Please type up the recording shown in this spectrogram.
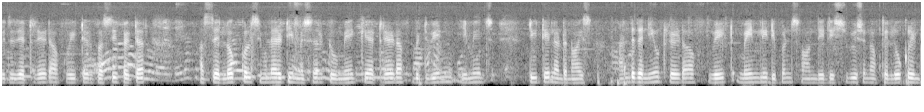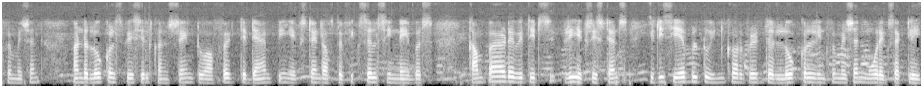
with the trade-off weighted fuzzy factor as a local similarity measure to make a trade-off between image detail and noise. And the new trade-off weight mainly depends on the distribution of the local information and local spatial constraint to affect the damping extent of the pixels in neighbors. Compared with its pre-existence it is able to incorporate the local information more exactly.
